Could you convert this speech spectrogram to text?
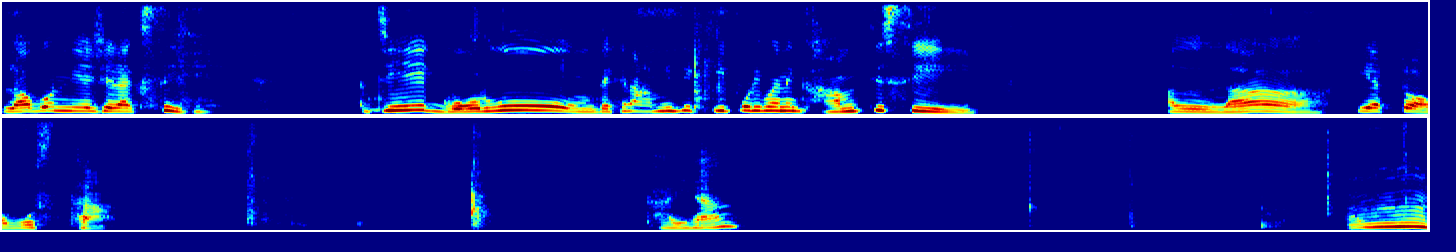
লবণ নিয়ে এসে রাখছি। যে গরম, দেখেন আমি যে কি পরিমাণে ঘামতেছি। আল্লাহ, কি একটা অবস্থা। খাই হ্যাঁ? উম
